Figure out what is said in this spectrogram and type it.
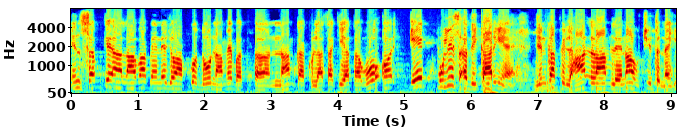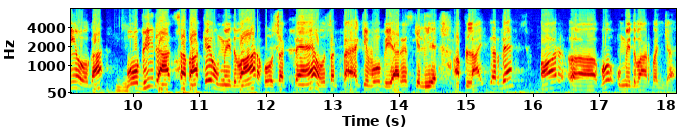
इन सब के अलावा मैंने जो आपको दो नामे बत, नाम का खुलासा किया था वो और एक पुलिस अधिकारी हैं जिनका फ़िलहाल नाम लेना उचित नहीं होगा वो भी राज्यसभा के उम्मीदवार हो सकते हैं हो सकता है कि वो बीआरएस के लिए अप्लाई कर दें। और वो उम्मीदवार बन जाए।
